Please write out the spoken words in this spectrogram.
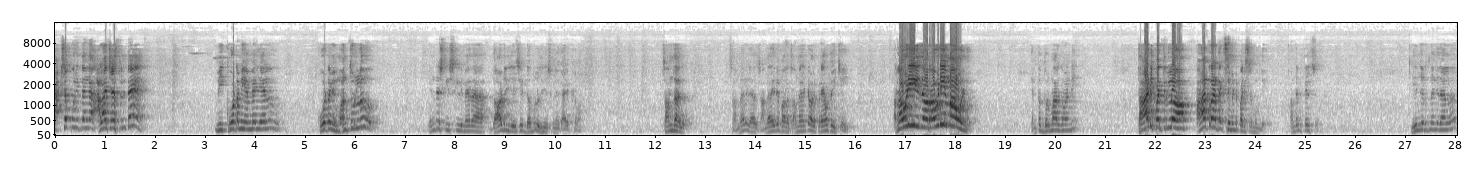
కక్షపూరితంగా అలా చేస్తుంటే మీ కూటమి ఎమ్మెల్యేలు కూటమి మంత్రులు ఇండస్ట్రియలిస్టుల మీద దాడులు చేసి డబ్బులు తీసుకునే కార్యక్రమం. చందాలు. చందాలు కాదు చందాలు అయితే పర్లేదు. చందాలు అంటే వాళ్ళు ప్రేమతో ఇచ్చేయి. రౌడీ రౌడీ ఊళ్ళు ఎంత దుర్మార్గం అండి. తాడిపత్రిలో ఆల్ట్రాటెక్ సిమెంట్ పరిశ్రమ ఉంది. అందరికీ తెలుసు. ఏం జరుగుతుందండి దానిలో?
